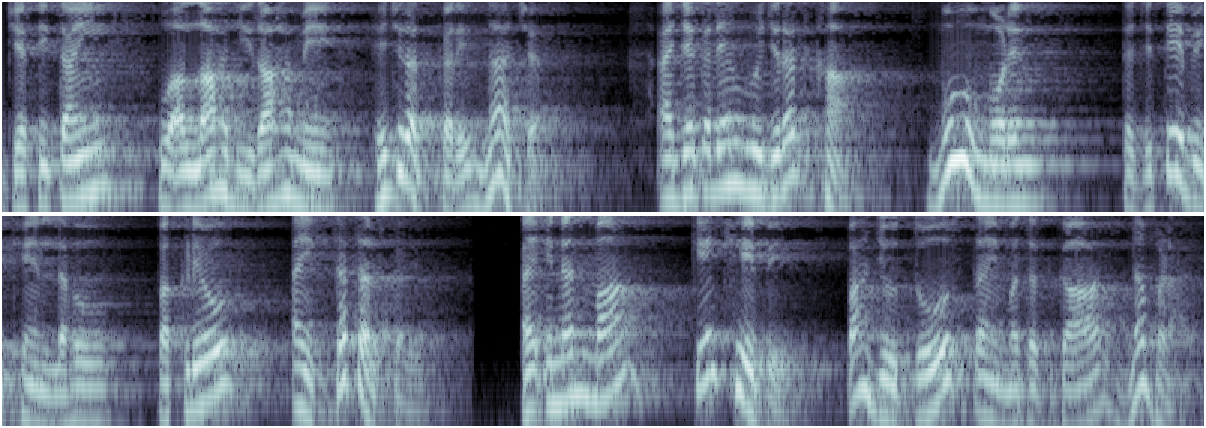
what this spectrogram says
जेसी ताईं हू अल्लाह जी राह में हिजरत करे न अचनि। ऐं जेकॾहिं हू हिजरत खां मुंहुं मोड़नि, त जिते बि खेनि लहो, पकड़ियो ऐं क़तल करियो। ऐं इन्हनि माँ कंहिंखे बि पंहिंजो दोस्त ऐं मददगार न बणायो।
